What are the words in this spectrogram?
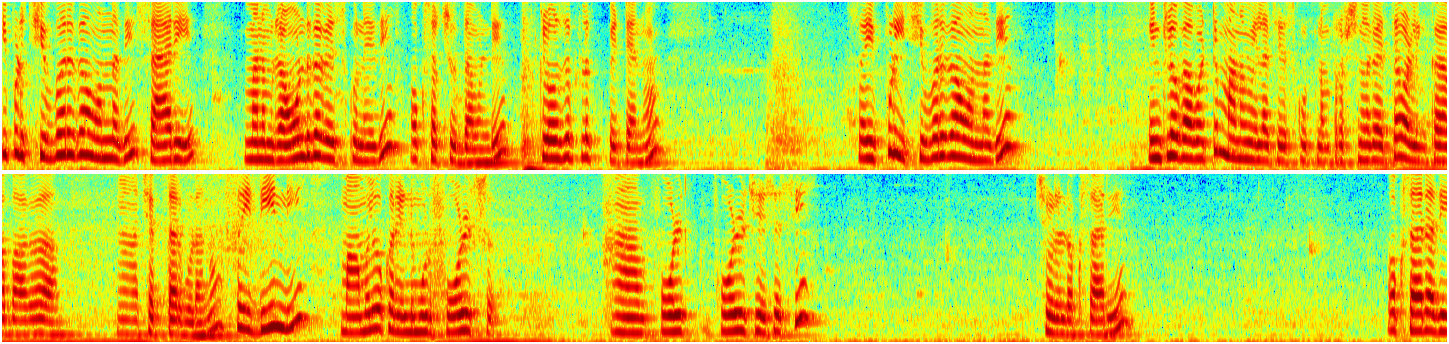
ఇప్పుడు చివరిగా ఉన్నది శారీ మనం రౌండ్గా వేసుకునేది ఒకసారి చూద్దామండి. క్లోజప్లో పెట్టాను. సో ఇప్పుడు ఈ చివరిగా ఉన్నది ఇంట్లో కాబట్టి మనం ఇలా చేసుకుంటున్నాం. ప్రొఫెషనల్గా అయితే వాళ్ళు ఇంకా బాగా చెప్తారు కూడాను. సో ఈ దీన్ని మామూలుగా ఒక రెండు మూడు ఫోల్డ్స్ ఫోల్డ్ ఫోల్డ్ చేసేసి చూడండి ఒకసారి. ఒకసారి అది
